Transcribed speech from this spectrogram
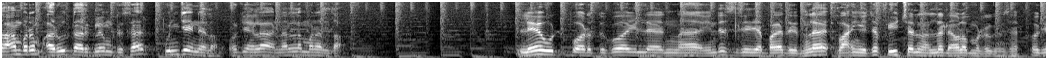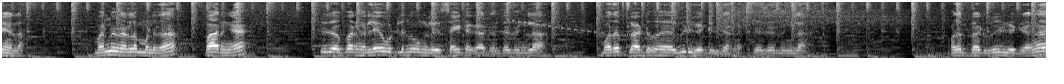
தாம்பரம் அறுபத்தாறு கிலோமீட்டர் சார். புஞ்சை நிலம். ஓகேங்களா? நல்ல மணல் தான். லேஅவுட் போகிறதுக்கோ இல்லை நான் இண்டஸ்ட்ரியல் ஏரியா பக்கத்துக்குனால வாங்கி வச்சா ஃப்யூச்சரில் நல்ல டெவலப்மெண்ட் இருக்கும் சார். ஓகேங்களா? மண் நல்ல மண் தான். பாருங்கள் இதை பாருங்கள் லேஅவுட்லேருந்து உங்களுக்கு சைட்டை காட்டுறேன். தெரியுதுங்களா? மொதல் பிளாட்டு வீடு கட்டியிருக்காங்க. இது தெரியுதுங்களா? மொதல் பிளாட் வீடு கட்டியிருக்காங்க.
